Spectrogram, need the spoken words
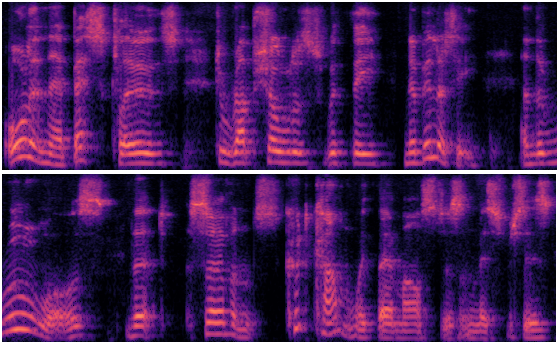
all in their best clothes, to rub shoulders with the nobility. And the rule was that servants could come with their masters and mistresses,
